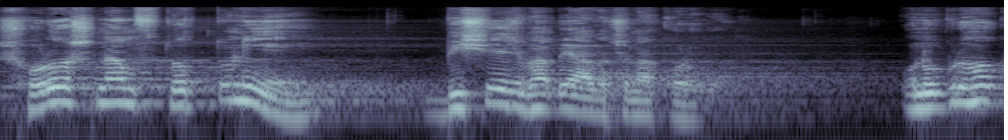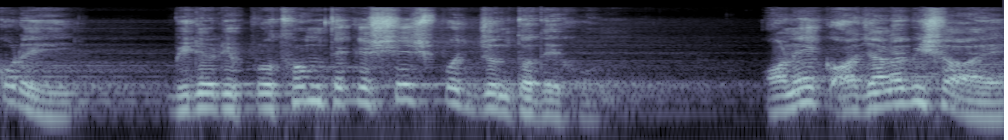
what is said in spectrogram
ষোড়শ নাম স্তোত্র নিয়ে বিশেষভাবে আলোচনা করব। অনুগ্রহ করে ভিডিওটি প্রথম থেকে শেষ পর্যন্ত দেখুন। অনেক অজানা বিষয়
